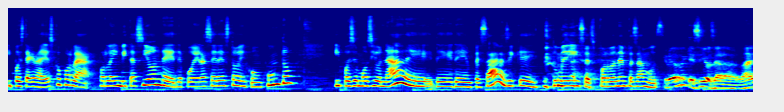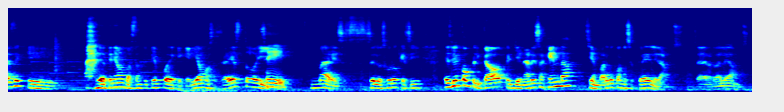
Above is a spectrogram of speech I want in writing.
y pues te agradezco por la, por la invitación de, de poder hacer esto en conjunto y pues emocionada de, de, de, empezar, así que tú me dices, ¿por dónde empezamos? Créame que sí, o sea, la verdad es de que ah, ya teníamos bastante tiempo de que queríamos hacer esto y sí. madre, se los juro que sí. Es bien complicado llenar esa agenda, sin embargo cuando se puede le damos, o sea, de verdad le damos.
